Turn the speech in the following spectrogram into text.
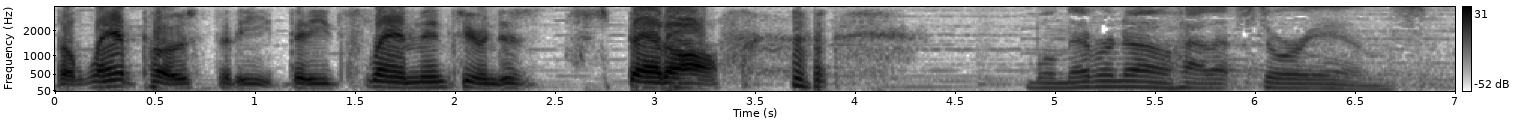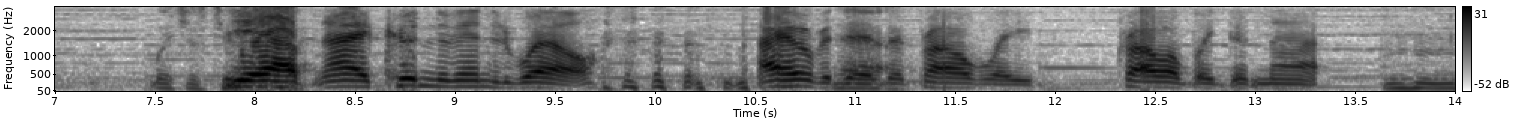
the lamppost that he that he'd slammed into and just sped off. We'll never know how that story ends, which is too. yeah, bad. it couldn't have ended well. I hope it did, but probably probably did not. Mm-hmm.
